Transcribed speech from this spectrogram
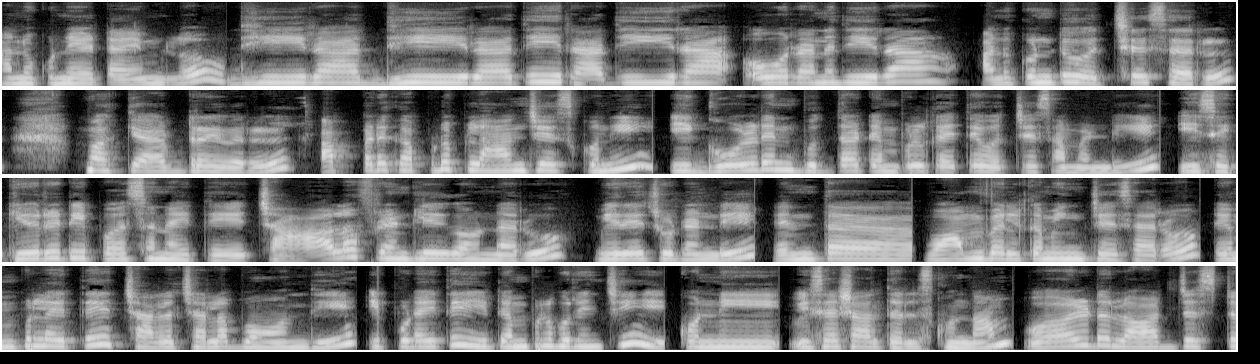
అనుకునే టైంలో ధీరా ధీరా ధీరా ధీరా ఓ రణధీరా అనుకుంటూ వచ్చేసారు మా క్యాబ్ డ్రైవర్. అప్పటికప్పుడు ప్లాన్ చేసుకుని ఈ గోల్డెన్ బుద్ధ టెంపుల్కి అయితే వచ్చేసామండి. ఈ సెక్యూరిటీ పర్సన్ అయితే చాలా ఫ్రెండ్లీగా ఉన్నారు. మీరే చూడండి ఎంత వామ్ వెల్కమింగ్ చేశారో. టెంపుల్ అయితే చాలా చాలా బాగుంది. ఇప్పుడైతే ఈ టెంపుల్ గురించి కొన్ని విశేషాలు తెలుసుకుందాం. వరల్డ్ లార్జెస్ట్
